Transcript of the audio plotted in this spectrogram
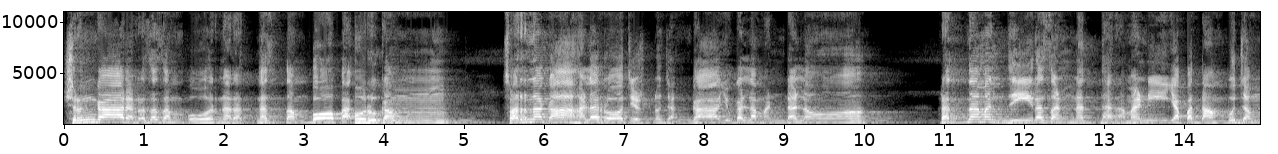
शृङ्गाररससम्पूर्णरत्नस्तम्भोपरुकम् स्वर्णकाहळरोचिष्णुजङ्घायुगलमण्डलो रत्नमञ्जीरसन्नद्धरमणीयपदाम्बुजम्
